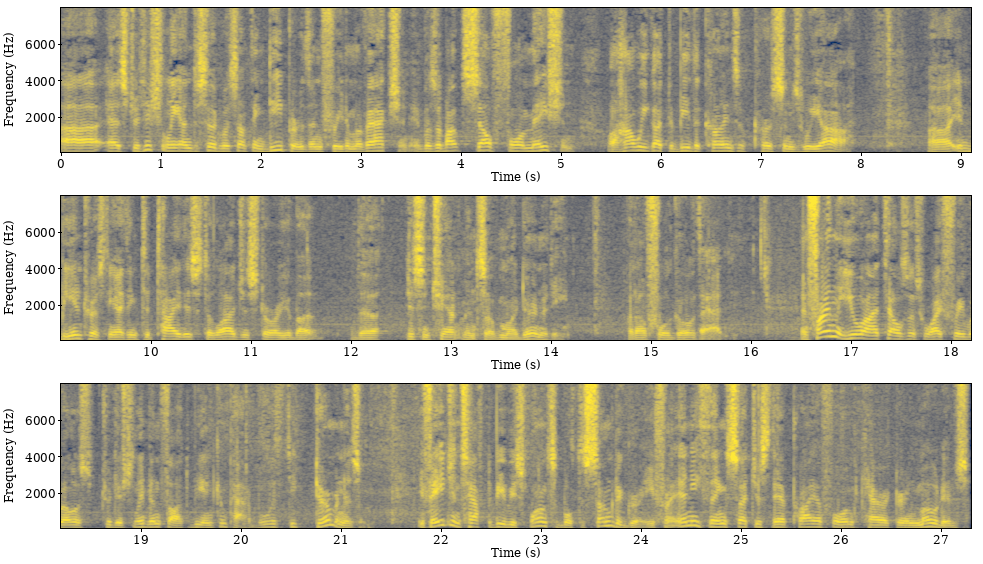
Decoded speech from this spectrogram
uh, as traditionally understood, was something deeper than freedom of action. It was about self-formation, or how we got to be the kinds of persons we are. Uh, it'd be interesting, I think, to tie this to larger story about the disenchantments of modernity, but I'll forego that. And finally, UR tells us why free will has traditionally been thought to be incompatible with determinism. If agents have to be responsible to some degree for anything such as their prior formed character and motives,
